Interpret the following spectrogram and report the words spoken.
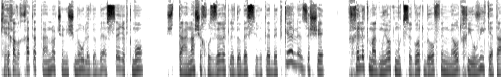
כן. דרך אגב, אחת הטענות שנשמעו לגבי הסרט, כמו ש- טענה שחוזרת לגבי סרטי בית כלא, זה שחלק מהדמויות מוצגות באופן מאוד חיובי, כי אתה,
